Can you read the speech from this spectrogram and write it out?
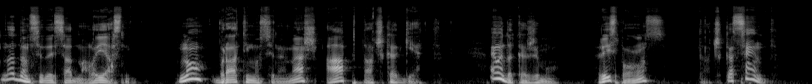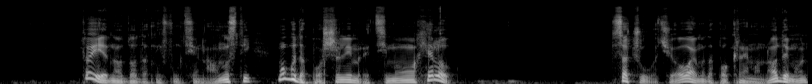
Nadam se da je sad malo jasnije. No, vratimo se na naš app.get. Ajmo da kažemo response.send. To je jedna od dodatnih funkcionalnosti. Mogu da pošaljem recimo hello. Sačuvat ću ovo, ajmo da pokrenemo nodemon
